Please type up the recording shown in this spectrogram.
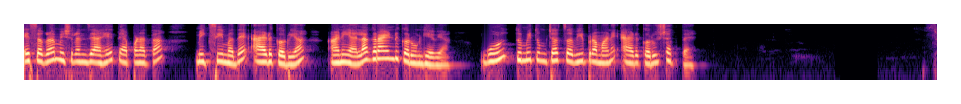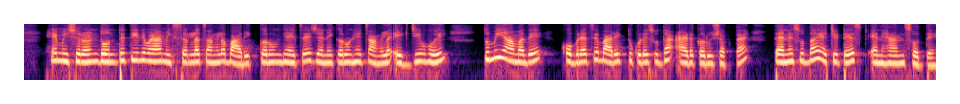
हे सगळं मिश्रण जे आहे ते आपण आता मिक्सीमध्ये ॲड करूया आणि याला ग्राइंड करून घेऊया. गूळ तुम्ही तुमच्या चवीप्रमाणे ॲड करू शकताय. हे मिश्रण दोन ते तीन वेळा मिक्सरला चांगलं बारीक करून घ्यायचंय जेणेकरून हे चांगलं एकजीव होईल. तुम्ही यामध्ये खोबऱ्याचे बारीक तुकडे सुद्धा ॲड करू शकताय. त्याने सुद्धा याची टेस्ट एनहॅन्स होते.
